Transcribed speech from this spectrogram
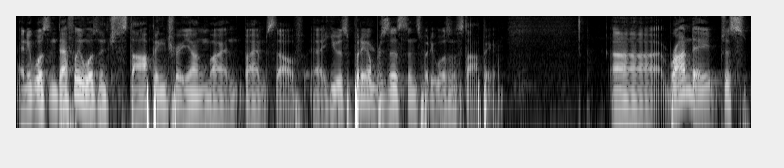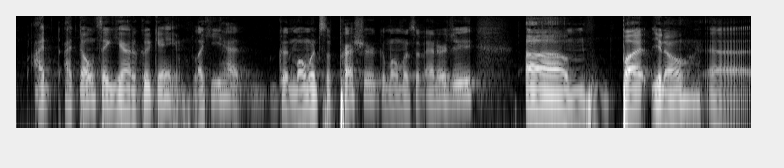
And he wasn't definitely wasn't stopping Trae Young by by himself. Uh, he was putting up resistance, but he wasn't stopping him. Uh, Rondae just I I don't think he had a good game. Like he had good moments of pressure, good moments of energy. Um, but you know, uh,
